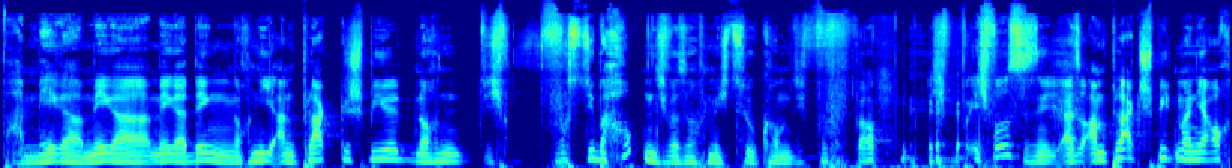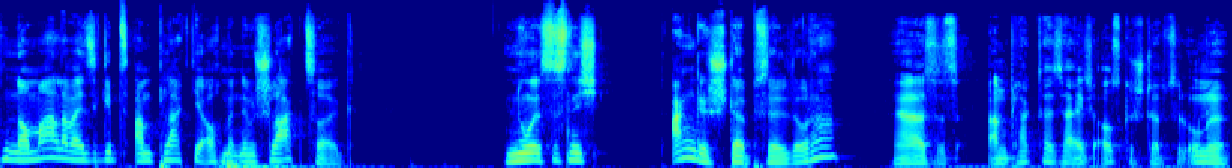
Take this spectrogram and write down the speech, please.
War mega, mega, mega Ding. Noch nie Unplugged gespielt, noch ich wusste überhaupt nicht, was auf mich zukommt. Ich, ich, ich wusste es nicht. Also Unplugged spielt man ja auch, normalerweise gibt es Unplugged ja auch mit einem Schlagzeug. Nur ist es nicht angestöpselt, oder? Ja, es ist unplugged heißt ja eigentlich ausgestöpselt, ohne,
